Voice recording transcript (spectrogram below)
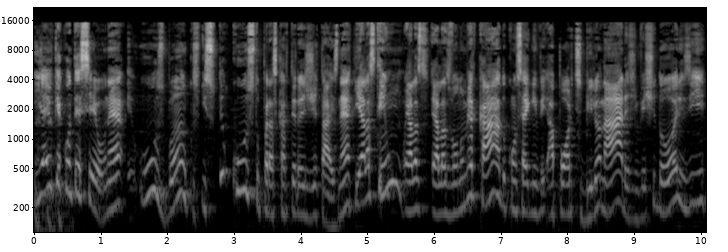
E aí o que aconteceu, né? Os bancos, isso tem um custo para as carteiras digitais, né? E elas têm um, elas, elas vão no mercado, conseguem aportes bilionários de investidores e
